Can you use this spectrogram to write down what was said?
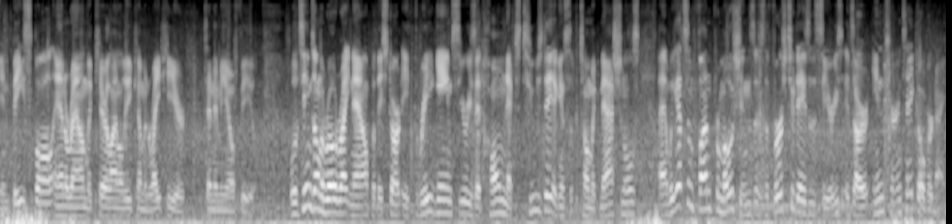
in baseball and around the Carolina League coming right here to Nymeo Field. Well, the team's on the road right now, but they start a three-game series at home next Tuesday against the Potomac Nationals. And we got some fun promotions as the first two days of the series. It's our intern takeover night.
